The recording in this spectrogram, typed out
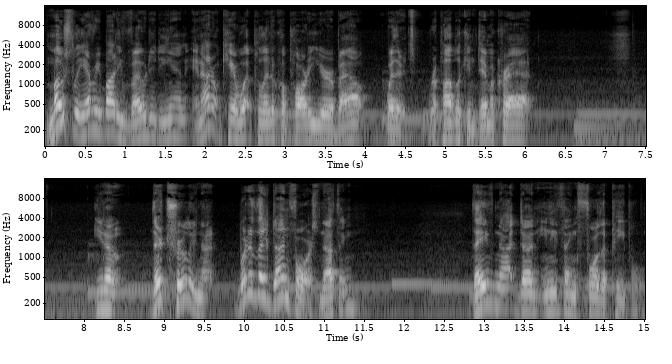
Mostly everybody voted in, and I don't care what political party you're about, whether it's Republican, Democrat. You know, they're truly not. What have they done for us? Nothing. They've not done anything for the people.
